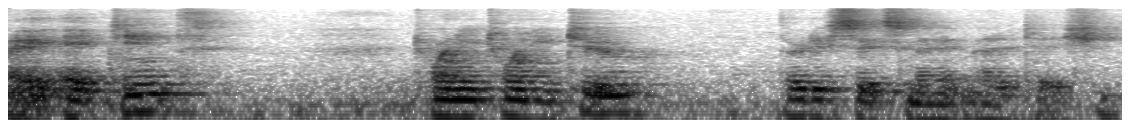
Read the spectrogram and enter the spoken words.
May 18th, 2022, 36 minute meditation.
